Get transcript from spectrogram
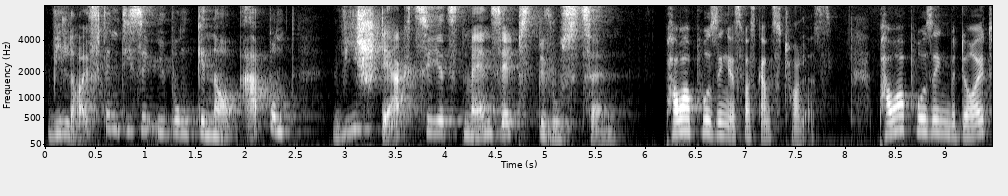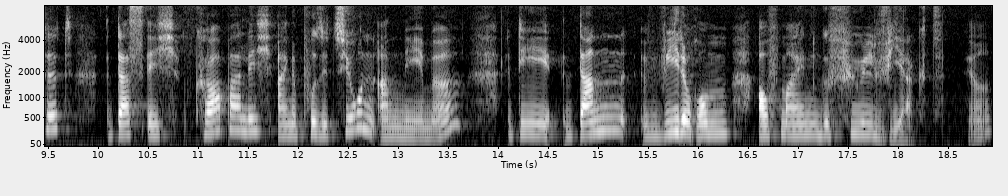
Wie läuft denn diese Übung genau ab und wie stärkt sie jetzt mein Selbstbewusstsein? Powerposing ist was ganz Tolles. Powerposing bedeutet, dass ich körperlich eine Position annehme, die dann wiederum auf mein Gefühl wirkt. Ja?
